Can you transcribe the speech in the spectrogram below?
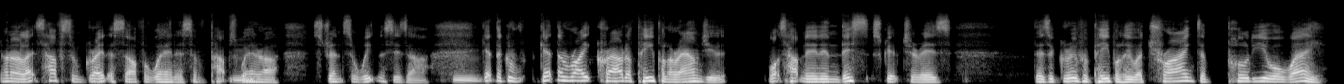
No, no, let's have some greater self awareness of perhaps Mm. where our strengths and weaknesses are. Mm. Get the get the right crowd of people around you. What's happening in this scripture is there's a group of people who are trying to pull you away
